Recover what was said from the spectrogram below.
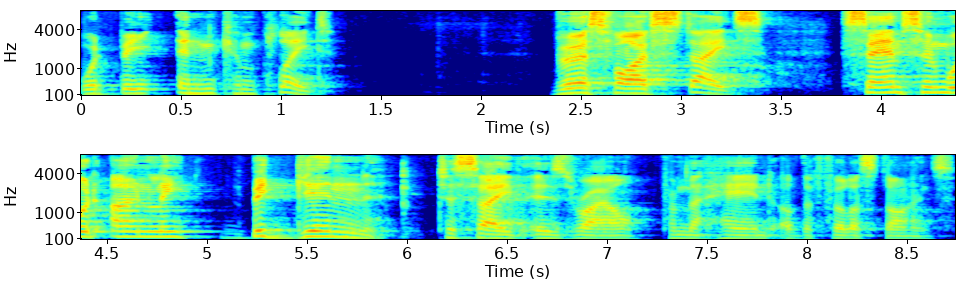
would be incomplete. Verse 5 states Samson would only begin to save Israel from the hand of the Philistines.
